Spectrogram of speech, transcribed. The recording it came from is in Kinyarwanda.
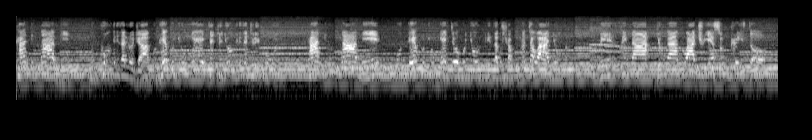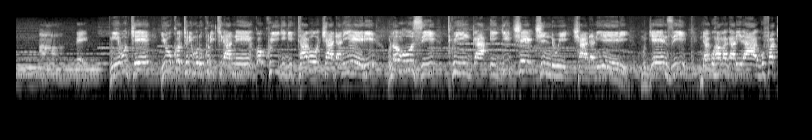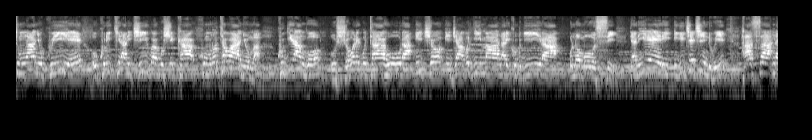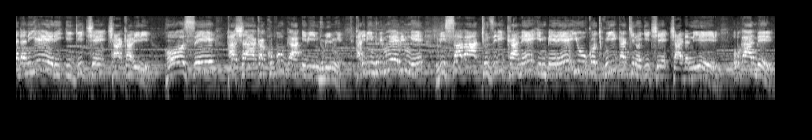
Kandi mwami mukumviriza rino jambo ntuhe kugira umwete turyumvirize turi kumwe. Kandi mwami uduhe kugira umwete wo kuryumviriza gushika ku munota wa nyuma. Mu izina ry'umwami wacu yesu kristo. Amen. Mwibuke yuko turi mu rukurikirane rwo kwiga igitabo ca daniyeli uno munsi twiga igice c'indwi ca daniyeli mugenzi ndaguhamagarira gufata umwanya ukwiye ukurikirana icigwa gushika ku munota wa nyuma. Kugira ngo ushobore gutahura ico ijambo ry'imana rikubwira uno munsi. Daniyeli igice c'indwi hasa na daniyeli igice ca kabiri. Hose hashaka kuvuga ibintu bimwe. Hari ibintu bimwe bimwe bisaba tuzirikane imbere y'uko twiga kino gice ca daniyeli ubwa mbere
